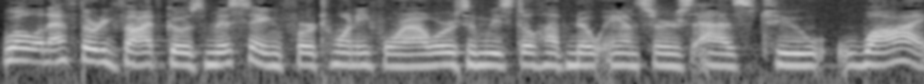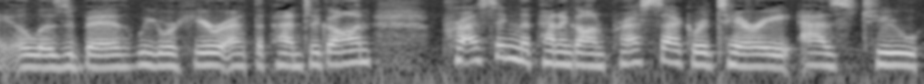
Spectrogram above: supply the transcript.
Well, an F 35 goes missing for 24 hours, and we still have no answers as to why, Elizabeth. We were here at the Pentagon pressing the Pentagon press secretary as to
